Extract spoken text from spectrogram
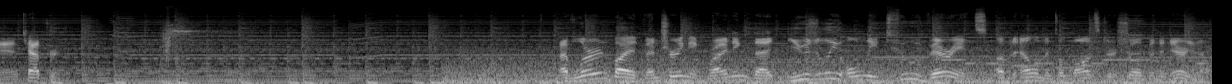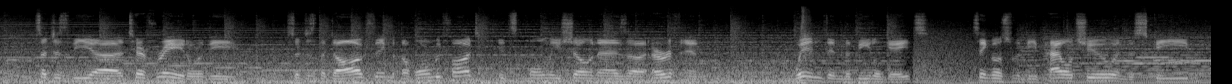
and capture him. I've learned by adventuring and grinding that usually only two variants of an elemental monster show up in an area, such as the uh, Terfraid or the such as the dog thing with the horn we fought. It's only shown as uh, Earth and Wind in the Beetle Gates. Same goes for the Paddlechu and the Skeeb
